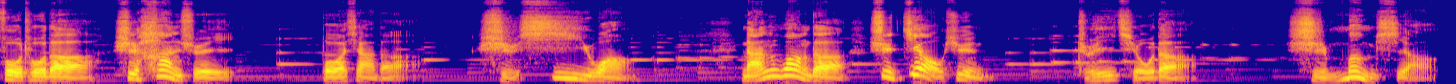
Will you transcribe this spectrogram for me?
付出的是汗水，播下的是希望，难忘的是教训，追求的是梦想。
